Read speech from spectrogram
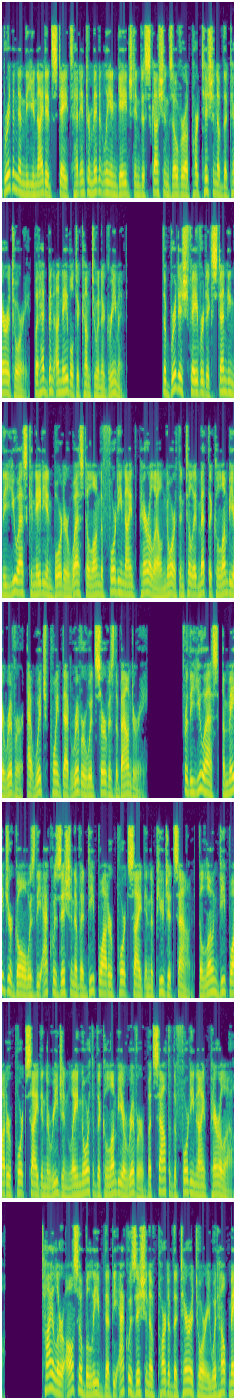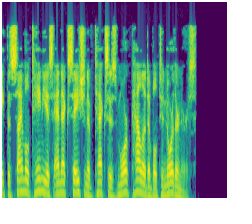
Britain and the United States had intermittently engaged in discussions over a partition of the territory, but had been unable to come to an agreement. The British favoured extending the U.S.-Canadian border west along the 49th parallel north until it met the Columbia River, at which point that river would serve as the boundary. For the U.S., a major goal was the acquisition of a deepwater port site in the Puget Sound. The lone deepwater port site in the region lay north of the Columbia River but south of the 49th parallel. Tyler also believed that the acquisition of part of the territory would help make the simultaneous annexation of Texas more palatable to Northerners.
